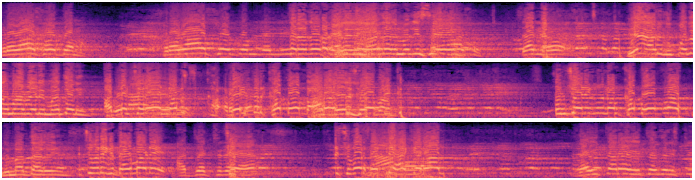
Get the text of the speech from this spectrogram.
ಪ್ರವಾಸೋದ್ಯಮ. ಪ್ರವಾಸೋದ್ಯಮದಲ್ಲಿ ಮುಗಿಸಿ. ಏ ಅವ್ರಿಗೆ ಉಪದ್ರ ಮಾಡಬೇಡಿ ಮಾತಾಡಿ. ಅಧ್ಯಕ್ಷರೇ ನಮ್ಮ ರೈತರ ಕಬ್ಬ. ಮುಂಚೂರಿಗೂ ನಮ್ ಕಬ್ಬ ಹೋಗ್ಬ ನೀವು ಮಾತಾಡಿ. ಮುಂಚೂರಿಗೆ ದಯಮಾಡಿ. ಅಧ್ಯಕ್ಷರೇ ಶುಗರ್ ಫ್ಯಾಕ್ಟ್ರಿ ಹಾಕ್ಯಾರ ರೈತರ ಹಿತದೃಷ್ಟಿ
